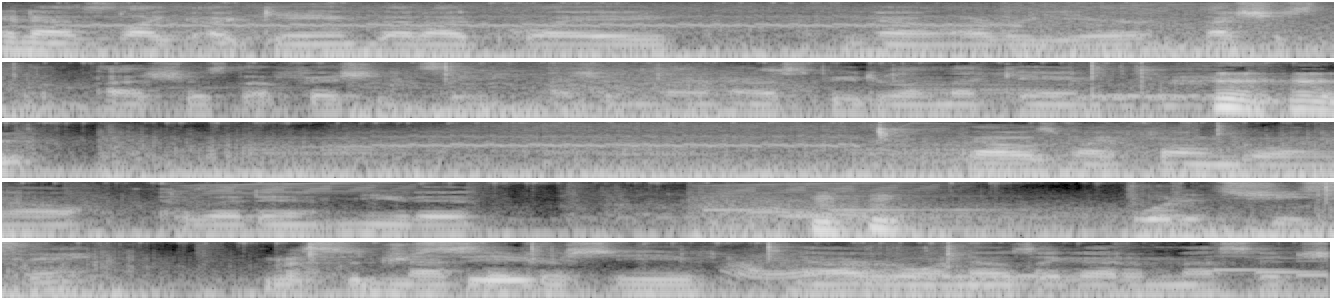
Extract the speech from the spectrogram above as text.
And as like a game that I play, you know, every year, that's just that's just efficiency. I should learn how to speedrun that game. That was my phone going off because I didn't mute it. what did she say? Message Message received. received. Now everyone knows I got a message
